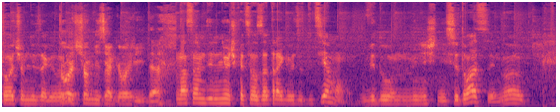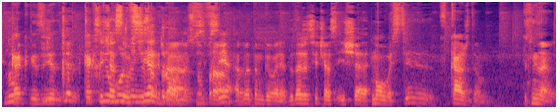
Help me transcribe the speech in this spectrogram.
То, о чем нельзя говорить. То, о чем нельзя говорить, да. На самом деле не очень хотел затрагивать эту тему ввиду нынешней ситуации, но Ну, как, как- как как сейчас у всех, да, ну, все правда. об этом говорят. И даже сейчас, ища новости, в каждом, то есть, не знаю,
